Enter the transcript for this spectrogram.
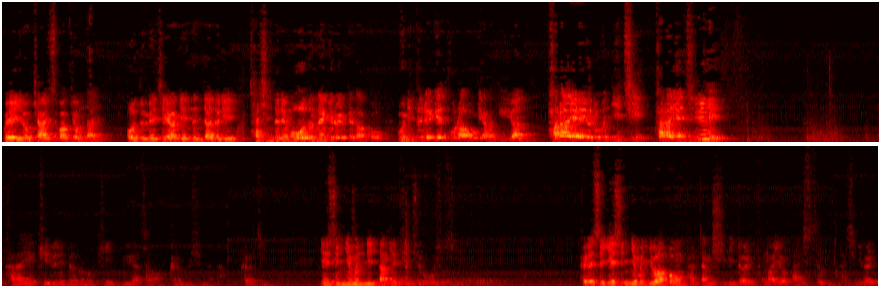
왜 이렇게 할 수밖에 없나요? 어둠의 제약에 있는 자들이 자신들의 모든 행위를 깨닫고 우리들에게 돌아오게 하기 위한 하나의 여러분 이치, 하나의 진리, 하나의 길을 열어놓기 위해서 그런 것입니다. 그렇습니다. 예수님은 이 땅에 빛으로 오셨습니다. 그래서 예수님은 요한복음 8장 12절 통하여 말씀하시기를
